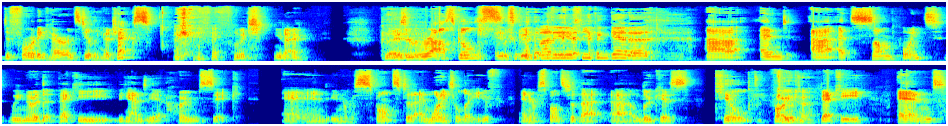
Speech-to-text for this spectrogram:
defrauding her and stealing her checks, okay. which you know those rascals. it's good money if you can get it. Uh, and uh, at some point, we know that Becky began to get homesick, and in response to that, and wanting to leave, and in response to that, uh, Lucas killed both Killed her. Becky and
